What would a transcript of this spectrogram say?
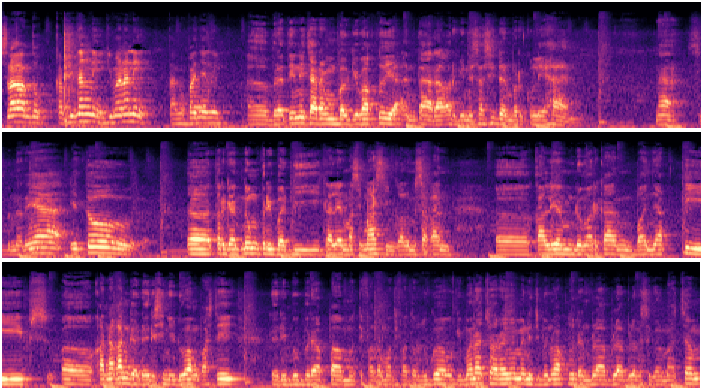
Silakan tuh, Kak nih, gimana nih tanggapannya nih? Eh, berarti ini cara membagi waktu ya antara organisasi dan perkuliahan. Nah, sebenarnya itu eh, tergantung pribadi kalian masing-masing. Kalau misalkan eh, kalian mendengarkan banyak tips, eh, karena kan gak dari sini doang, pasti dari beberapa motivator-motivator juga. Gimana caranya manajemen waktu dan bla bla bla segala macam.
